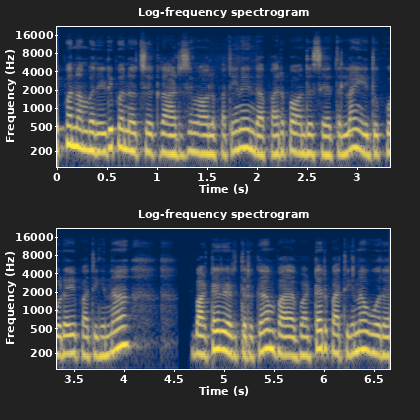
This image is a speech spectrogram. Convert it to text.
இப்போ நம்ம ரெடி பண்ணி வச்சுருக்கிற அரிசி மாவில் பார்த்திங்கன்னா இந்த பருப்பை வந்து சேர்த்துடலாம். இது கூடவே பார்த்திங்கன்னா பட்டர் எடுத்திருக்கேன். ப பட்டர் பார்த்திங்கன்னா ஒரு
